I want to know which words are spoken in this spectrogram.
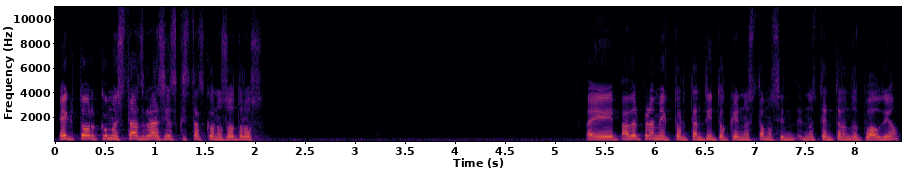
Héctor, ¿cómo estás? Gracias que estás con nosotros. Eh, a ver, espérame Héctor, tantito que no, estamos no está entrando tu audio.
